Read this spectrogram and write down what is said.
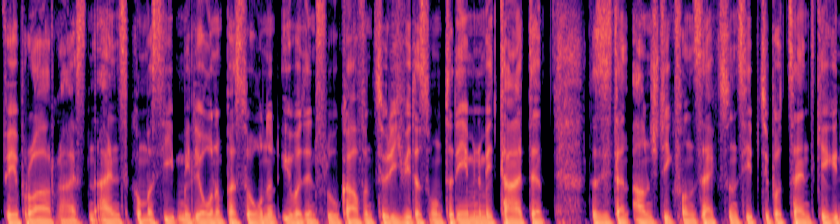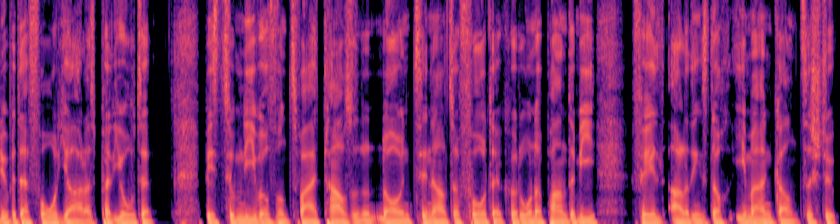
Februar reisten 1,7 Millionen Personen über den Flughafen Zürich, wie das Unternehmen mitteilte. Das ist ein Anstieg von 76 Prozent gegenüber der Vorjahresperiode. Bis zum Niveau von 2019, also vor der Corona-Pandemie, fehlt allerdings noch immer ein ganzes Stück.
